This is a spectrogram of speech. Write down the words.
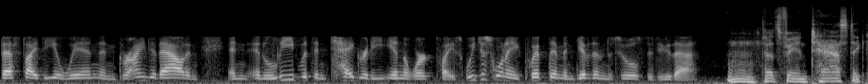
best idea win and grind it out and and and lead with integrity in the workplace. We just want to equip them and give them the tools to do that. Mm, that's fantastic.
